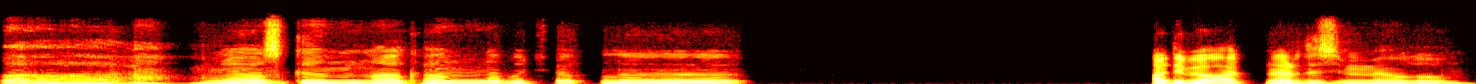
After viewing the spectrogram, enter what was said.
Ah, yazgın kanlı bıçaklı. Hadi be Alp neredesin be oğlum?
